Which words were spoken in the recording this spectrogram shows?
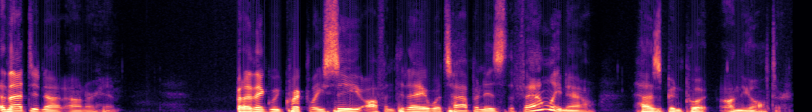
And that did not honor him. But I think we quickly see often today what's happened is the family now has been put on the altar.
